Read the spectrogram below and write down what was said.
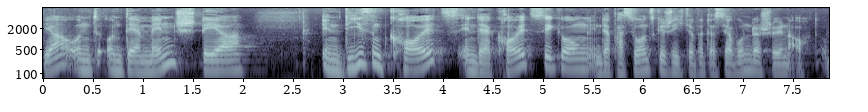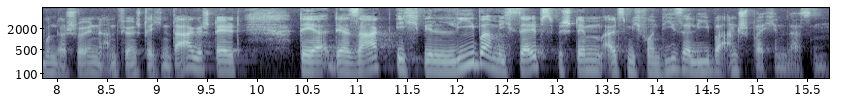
Ja, ja und, und der Mensch, der in diesem Kreuz, in der Kreuzigung, in der Passionsgeschichte wird das ja wunderschön, auch wunderschön in Anführungsstrichen dargestellt, der, der sagt, ich will lieber mich selbst bestimmen, als mich von dieser Liebe ansprechen lassen.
